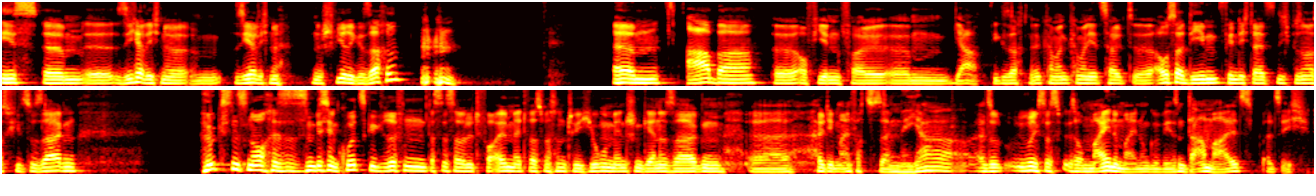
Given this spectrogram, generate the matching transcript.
ist ähm, äh, sicherlich eine, ähm, sicherlich eine, eine schwierige Sache. ähm, aber äh, auf jeden Fall, ähm, ja, wie gesagt, ne, kann man, kann man jetzt halt, äh, außerdem finde ich da jetzt nicht besonders viel zu sagen. Höchstens noch, es ist ein bisschen kurz gegriffen, das ist halt vor allem etwas, was natürlich junge Menschen gerne sagen, äh, halt eben einfach zu sagen, na ja, also übrigens, das ist auch meine Meinung gewesen damals, als ich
